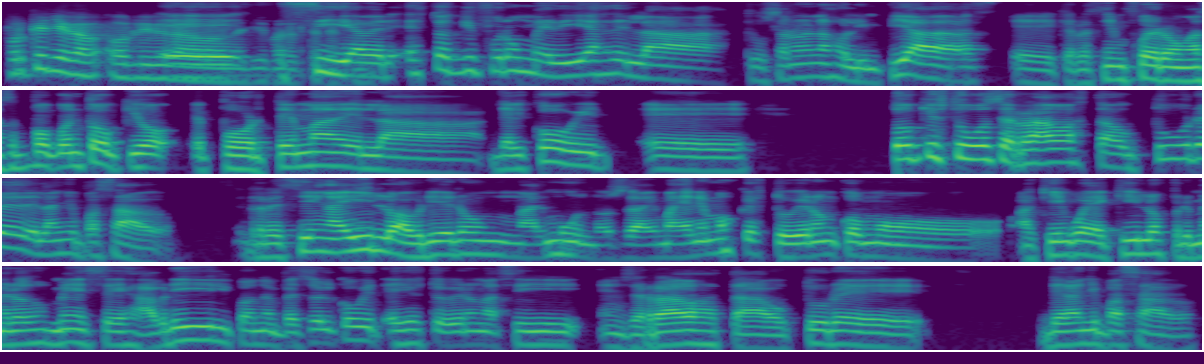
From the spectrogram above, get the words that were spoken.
¿Por qué llega, obligaban a eh, llevar el Sí, a ver, esto aquí fueron medidas de la, que usaron en las Olimpiadas, eh, que recién fueron hace poco en Tokio, por tema de la, del COVID. Tokio estuvo cerrado hasta octubre del año pasado. recién ahí lo abrieron al mundo. O sea, imaginemos que estuvieron como aquí en Guayaquil los primeros dos meses, abril, cuando empezó el COVID, ellos estuvieron así encerrados hasta octubre del año pasado.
